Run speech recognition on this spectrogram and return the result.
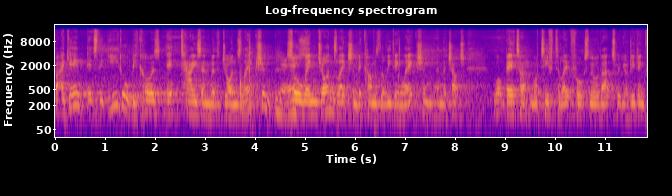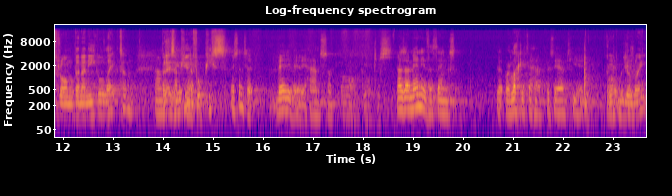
But again, it's the eagle because it ties in with John's lection. Yes. So when John's lection becomes the leading lection in the church, what better motif to let folks know that's what you're reading from than an eagle lectern? But it's a beautiful piece. Isn't it? Very, very handsome. Oh, gorgeous. As are many of the things that we're lucky to have preserved here. and Well, you're can- right,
